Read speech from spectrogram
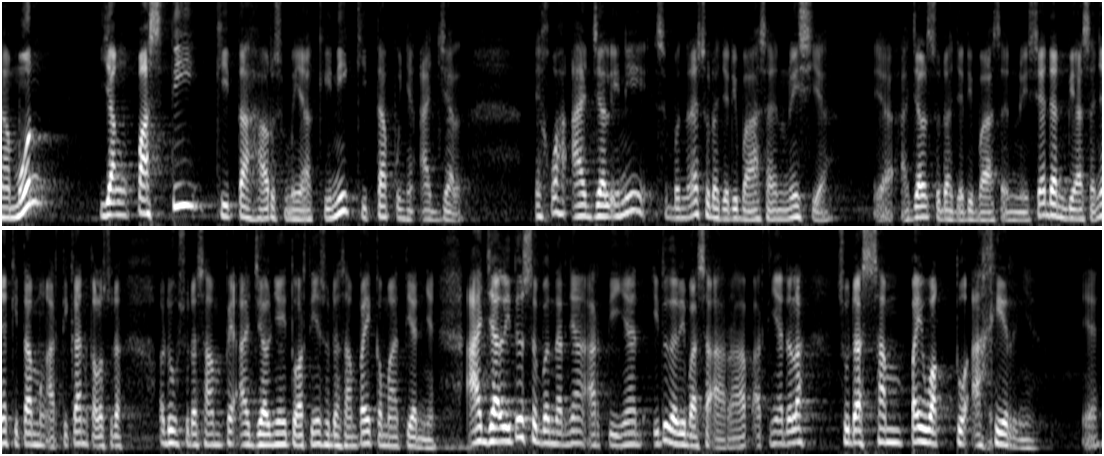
Namun yang pasti kita harus meyakini kita punya ajal. Eh wah ajal ini sebenarnya sudah jadi bahasa Indonesia. Ya ajal sudah jadi bahasa Indonesia dan biasanya kita mengartikan kalau sudah aduh sudah sampai ajalnya itu artinya sudah sampai kematiannya. Ajal itu sebenarnya artinya itu dari bahasa Arab artinya adalah sudah sampai waktu akhirnya. Ya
